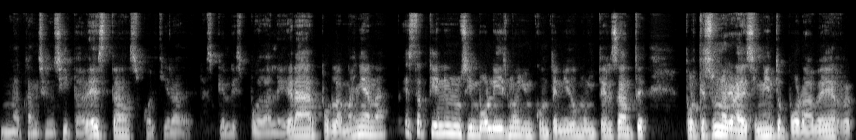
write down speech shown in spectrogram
una cancioncita de estas, cualquiera de las que les pueda alegrar por la mañana. Esta tiene un simbolismo y un contenido muy interesante porque es un agradecimiento por haber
